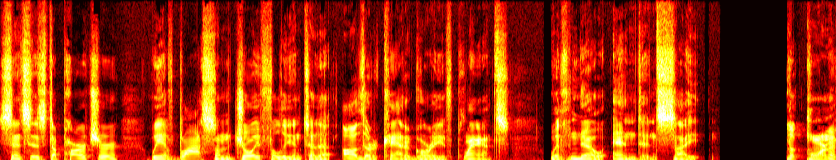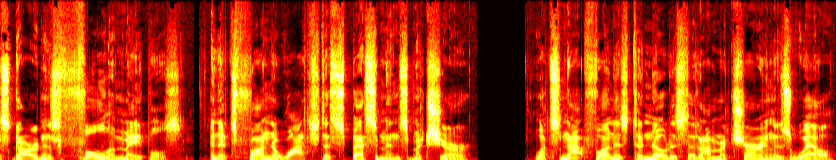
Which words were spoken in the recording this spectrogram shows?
Since his departure, we have blossomed joyfully into the other category of plants, with no end in sight. The Cornus garden is full of maples, and it's fun to watch the specimens mature. What's not fun is to notice that I'm maturing as well.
